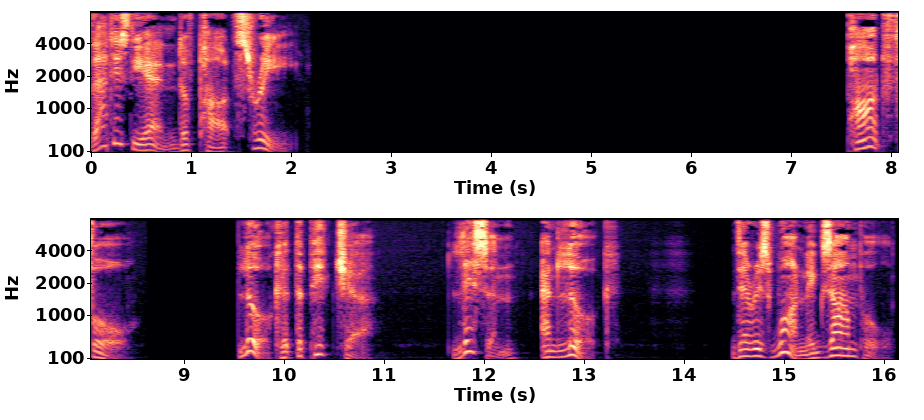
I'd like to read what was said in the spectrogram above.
That is the end of part three. Part four. Look at the picture. Listen and look. There is one example.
